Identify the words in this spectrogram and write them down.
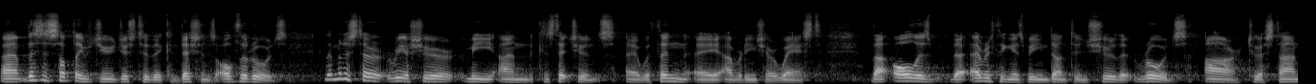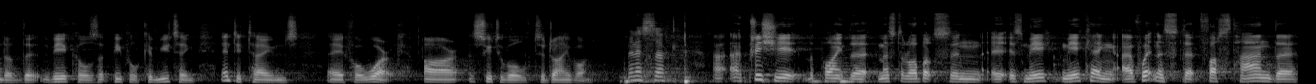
Um, this is sometimes due just to the conditions of the roads. Can the Minister reassure me and the constituents uh, within Aberdeenshire West that, all is, that everything is being done to ensure that roads are to a standard that vehicles that people commuting into towns uh, for work are suitable to drive on? Minister. I appreciate the point that Mr Robertson is make, making. I've witnessed at first hand the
